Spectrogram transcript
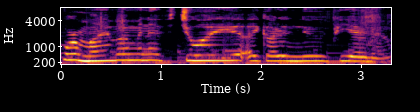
For my moment of joy, I got a new piano.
